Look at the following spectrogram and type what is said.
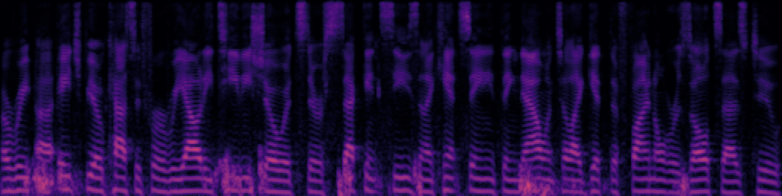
a re, uh, HBO casted for a reality TV show. It's their second season. I can't say anything now until I get the final results as to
